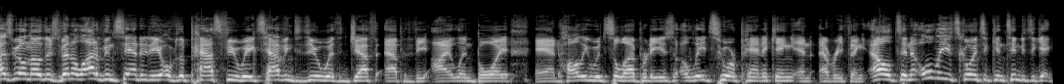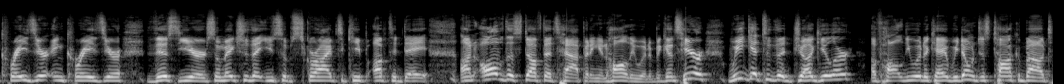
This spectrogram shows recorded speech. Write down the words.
As we all know, there's been a lot of insanity over the past few weeks having to do with Jeff Epp, the island boy, and Hollywood celebrities, elites who are panicking, and everything else. And only it's going to continue to get crazier and crazier this year. So make sure that you subscribe to keep up to date on all of the stuff that's happening in Hollywood. Because here we get to the jugular of Hollywood, okay? We don't just talk about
